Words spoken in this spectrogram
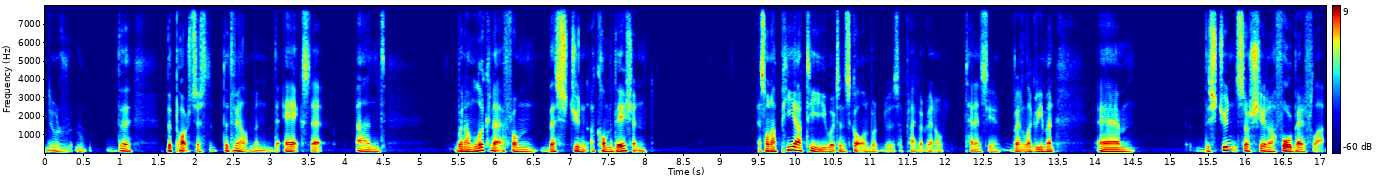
You know, the the purchase, the development, the exit, and when I'm looking at it from this student accommodation, it's on a PRT, which in Scotland it's a private rental tenancy rental agreement. Um, the students are sharing a four bed flat.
